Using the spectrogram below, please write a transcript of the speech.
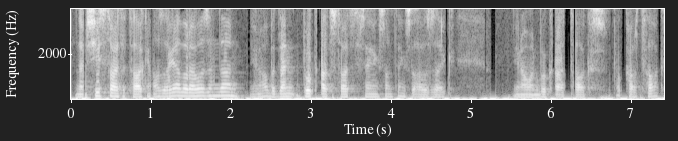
And then she started talking. I was like, "Yeah, but I wasn't done," you know. But then Bukhat started saying something, so I was like, you know, when Bukhat talks, Bukhat talks.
